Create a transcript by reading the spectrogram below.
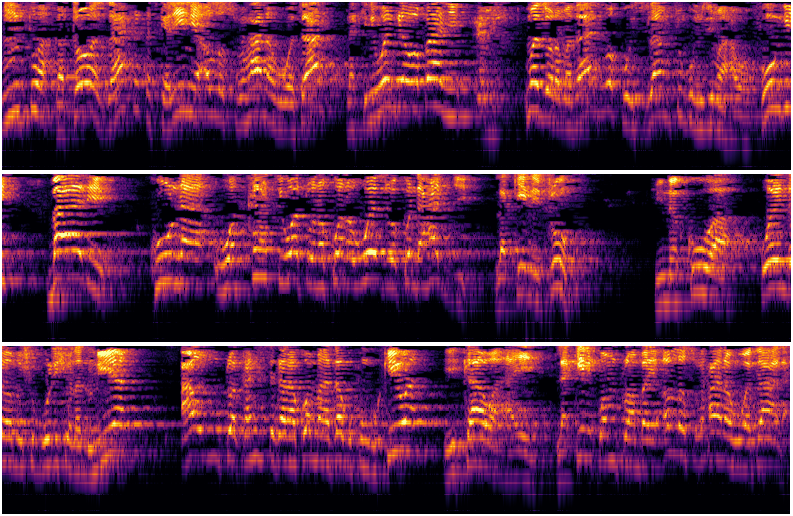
mtu akatoa zaka katika dini ya Allah subhanahu wa ta'ala lakini wengi hawafanyi. Mwezi wa ramadhani wako uislamu chungu mzima hawafungi. Bali kuna wakati watu wanakuwa na uwezo wa kwenda haji lakini tu inakuwa wenda wameshughulishwa na dunia au mtu akahisi kana kwamba anataka kupungukiwa ikawa haendi. Lakini kwa mtu ambaye Allah subhanahu wa ta'ala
